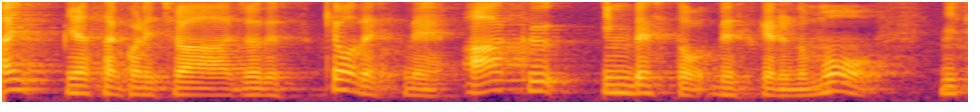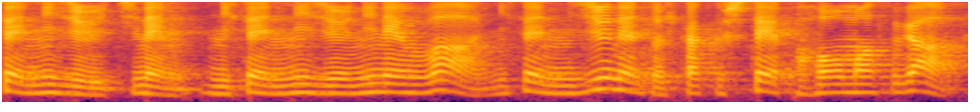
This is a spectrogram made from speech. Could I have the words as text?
はい、皆さんこんにちは、ジョーです。今日ですね、アークインベストですけれども、2021年、2022年は2020年と比較してパフォーマンスが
